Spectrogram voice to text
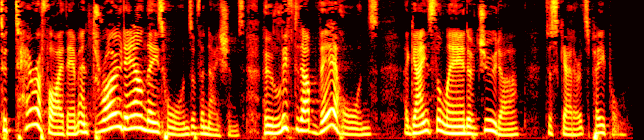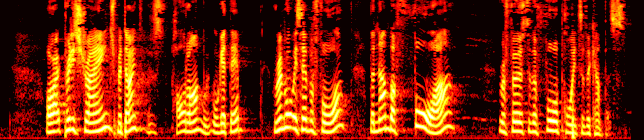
to terrify them and throw down these horns of the nations who lifted up their horns against the land of Judah to scatter its people. Alright, pretty strange, but don't, hold on, we'll get there. Remember what we said before? The number four refers to the four points of the compass.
